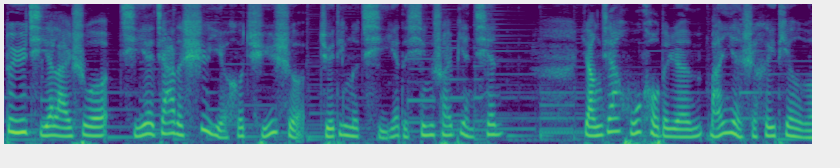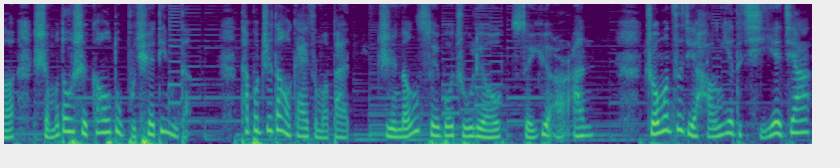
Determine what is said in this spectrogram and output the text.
对于企业来说，企业家的视野和取舍决定了企业的兴衰变迁。养家糊口的人满眼是黑天鹅，什么都是高度不确定的，他不知道该怎么办。只能随波逐流，随遇而安。琢磨自己行业的企业家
